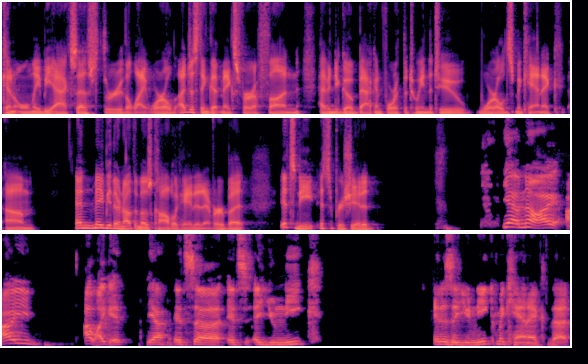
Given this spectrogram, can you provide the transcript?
can only be accessed through the light world. I just think that makes for a fun having to go back and forth between the two worlds mechanic. Um and maybe they're not the most complicated ever, but it's neat. It's appreciated. Yeah, no, I I I like it. Yeah, it's a it's a unique it is a unique mechanic that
